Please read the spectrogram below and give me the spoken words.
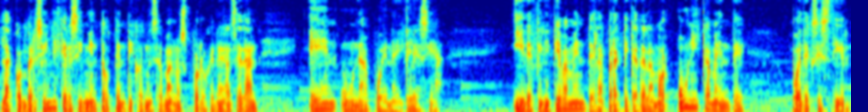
la conversión y el crecimiento auténticos, mis hermanos, por lo general se dan en una buena iglesia. Y definitivamente la práctica del amor únicamente puede existir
